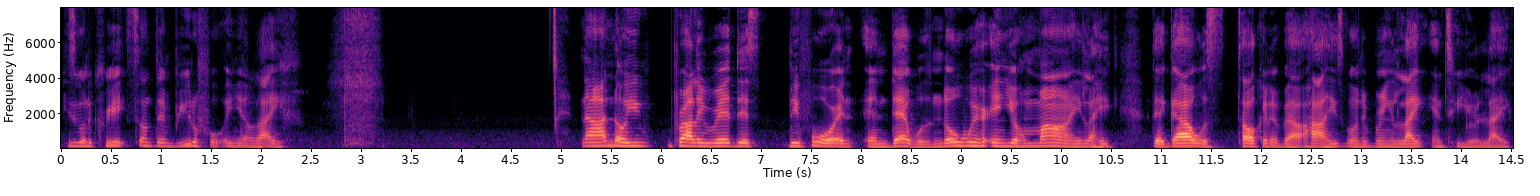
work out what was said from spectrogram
He's going to create something beautiful in your life. Now I know you probably read this before and and that was nowhere in your mind like that God was talking about how he's going to bring light into your life.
